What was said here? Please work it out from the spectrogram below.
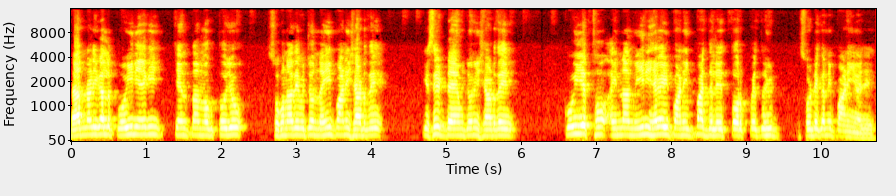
ਡਰਨ ਵਾਲੀ ਗੱਲ ਕੋਈ ਨਹੀਂ ਹੈਗੀ, ਚਿੰਤਾ ਮੁਕਤ ਹੋ ਜਾਓ, ਸੁਖਨਾ ਦੇ ਵਿੱਚੋਂ ਨਹੀਂ ਪਾਣੀ ਛੱਡਦੇ ਕਿਸੇ ਡੈਮ ਚੋਂ ਨਹੀਂ ਛੱਡਦੇ ਕੋਈ ਇੱਥੋਂ ਇੰਨਾ ਮੀਂਹ ਨਹੀਂ ਹੈਗਾ ਵੀ ਪਾਣੀ ਭੱਜ ਲੇ, ਤੁਰ ਪਏ, ਤੁਸੀਂ, ਤੁਹਾਡੇ ਕੰਨੀ ਪਾਣੀ ਆ ਜੇ।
